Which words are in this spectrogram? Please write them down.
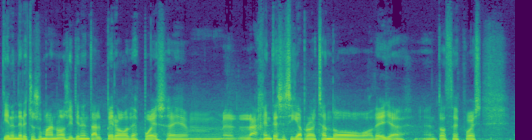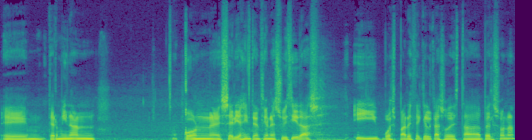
tienen derechos humanos y tienen tal, pero después eh, la gente se sigue aprovechando de ellas. Entonces, pues, terminan con serias intenciones suicidas y pues parece que el caso de esta persona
